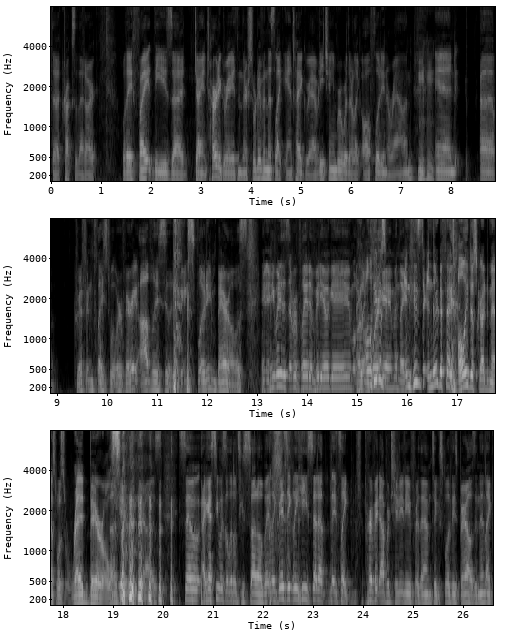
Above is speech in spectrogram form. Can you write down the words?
the crux of that arc. Well they fight these uh, giant tardigrades and they're sort of in this like anti-gravity chamber where they're like all floating around. Hmm and uh, Griffin placed what were very obviously like exploding barrels. And anybody that's ever played a video game or like All he board just- game and like in his in their defense, all he described him as was red barrels. Okay, red barrels. so I guess he was a little too subtle, but like basically he set up it's like perfect opportunity for them to explode these barrels, and then like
